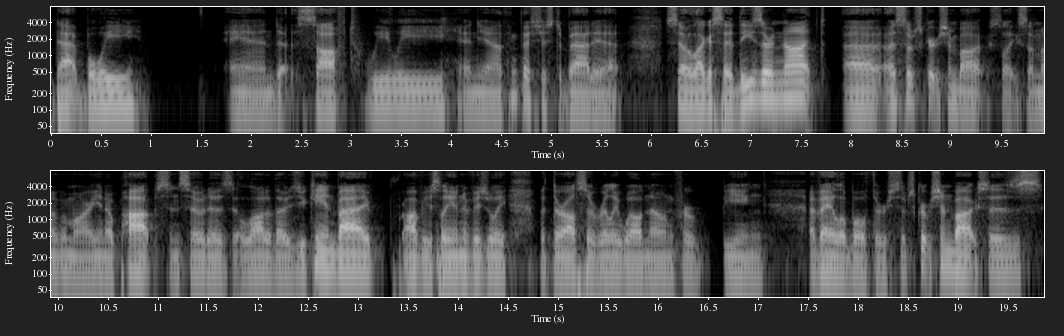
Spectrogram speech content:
Dat Boy, and soft wheelie and yeah i think that's just about it. So like i said these are not uh, a subscription box like some of them are you know pops and sodas a lot of those. You can buy obviously individually but they're also really well known for being available through subscription boxes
